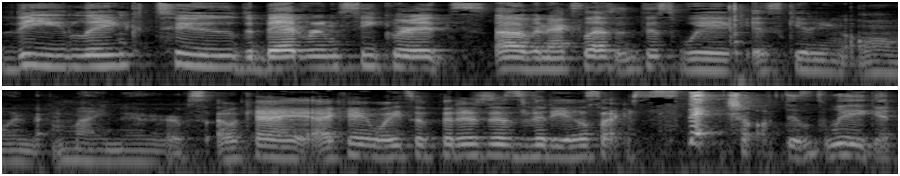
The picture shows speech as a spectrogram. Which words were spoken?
the link to the bedroom secrets of an ex-lesbian. This wig is getting on my nerves, okay? I can't wait to finish this video so I can snatch off this wig and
